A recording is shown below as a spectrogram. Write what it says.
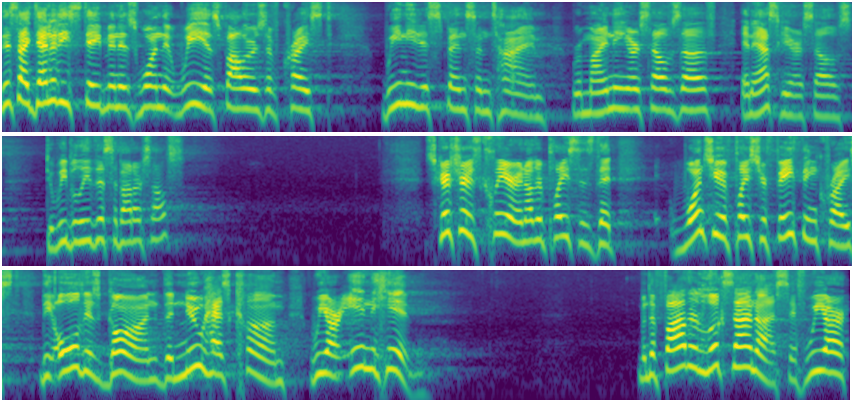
This identity statement is one that we, as followers of Christ, we need to spend some time reminding ourselves of and asking ourselves do we believe this about ourselves? Scripture is clear in other places that once you have placed your faith in Christ, the old is gone, the new has come, we are in Him. When the Father looks on us, if we are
